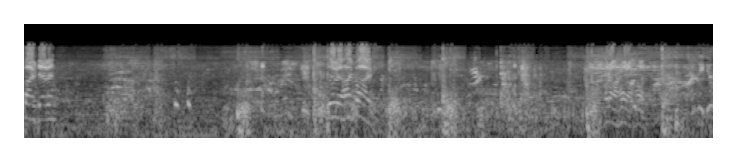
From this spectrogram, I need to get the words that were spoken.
High five, Devin. Devin, high five. Hold on, hold on, hold on. What does he do?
